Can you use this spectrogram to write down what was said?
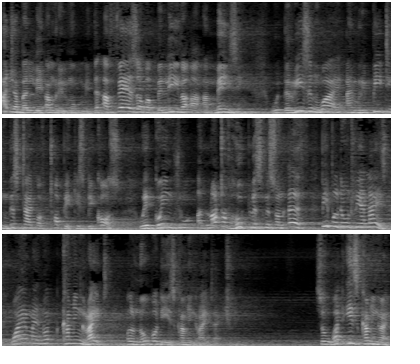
ajaballi amril mu'min. The affairs of a believer are amazing. The reason why I'm repeating this type of topic is because we're going through a lot of hopelessness on earth. People don't realize, why am I not coming right? Well, nobody is coming right actually. So what is coming right?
